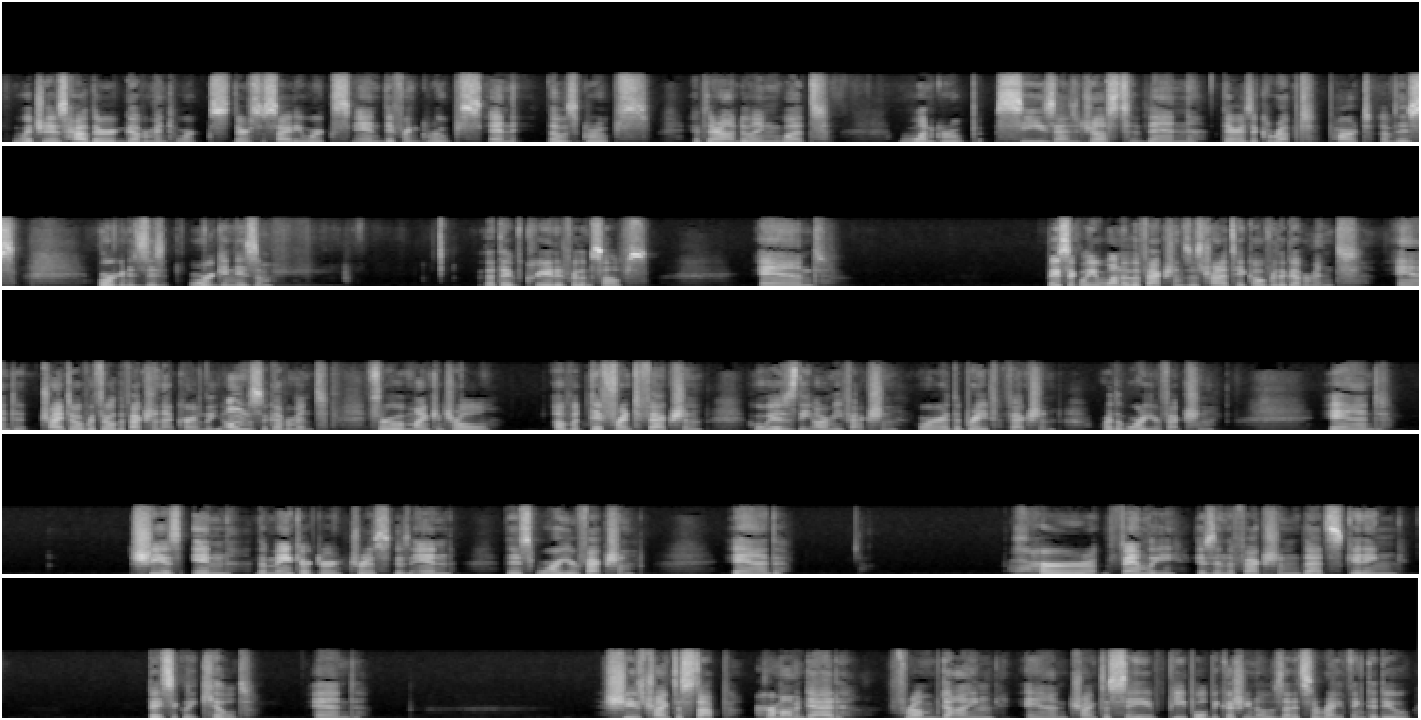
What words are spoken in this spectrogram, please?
which is how their government works. Their society works in different groups, and those groups, if they're not doing what one group sees as just, then there is a corrupt part of this organiz- organism that they've created for themselves. And basically, one of the factions is trying to take over the government and trying to overthrow the faction that currently owns the government through a mind control of a different faction who is the army faction or the brave faction or the warrior faction. And she is in the main character, Tris, is in this warrior faction. And her family is in the faction that's getting basically killed. And she's trying to stop her mom and dad from dying and trying to save people because she knows that it's the right thing to do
